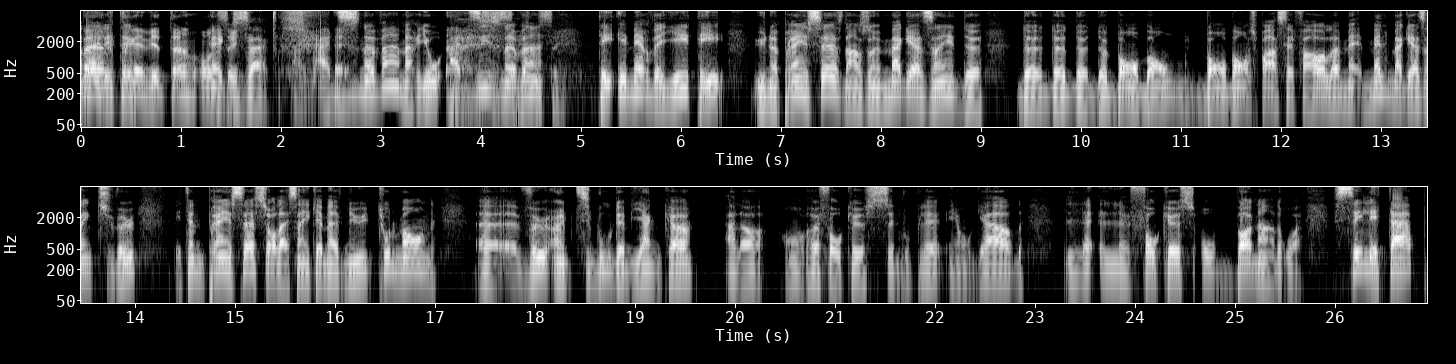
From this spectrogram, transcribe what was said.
perd était- très vite, hein? On le sait. Exact. À 19 ans, Mario, à 19 sais, ans. T'es émerveillé, t'es une princesse dans un magasin de, de, de, bonbons. Bonbons, c'est pas assez fort, là. Mets, le magasin que tu veux. Et t'es une princesse sur la cinquième avenue. Tout le monde euh, veut un petit bout de Bianca. Alors, on refocus, s'il vous plaît, et on garde le, le focus au bon endroit. C'est l'étape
